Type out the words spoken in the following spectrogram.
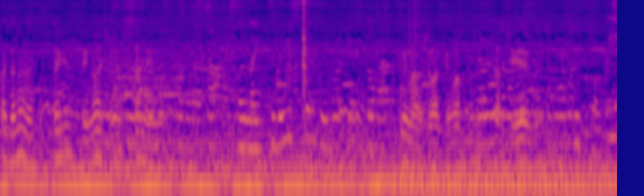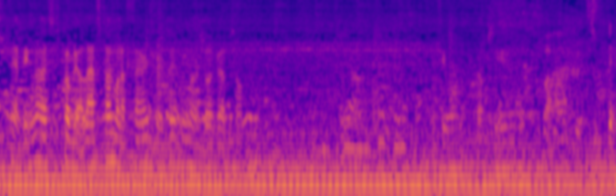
I don't know. Don't you? It'd be nice when it's sunny. So like today is Sunday, but We might as well go up. It's up to you. Yeah, it'd be nice. It's probably our last time on a ferry for a bit. We might as well go up top. If you want, up to you. It's a bit,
